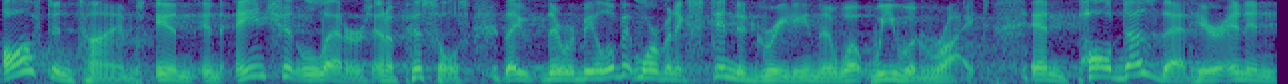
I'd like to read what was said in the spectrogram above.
Oftentimes, in, in ancient letters and epistles, they, there would be a little bit more of an extended greeting than what we would write. And Paul does that here. And in,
